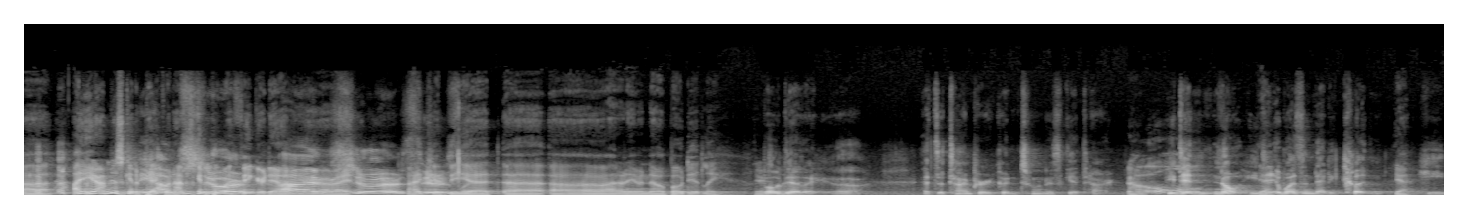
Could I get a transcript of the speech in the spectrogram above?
uh, I, here, I'm just going to pick Yeah, one. I'm just going to put my finger down I'm here. All right. sure, I could be at uh, uh, I don't even know Bo Diddley. There's Bo one. Diddley. Uh, at the time period, couldn't tune his guitar. Oh. He didn't. No, he Yeah. did, it wasn't that he couldn't. Yeah. He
